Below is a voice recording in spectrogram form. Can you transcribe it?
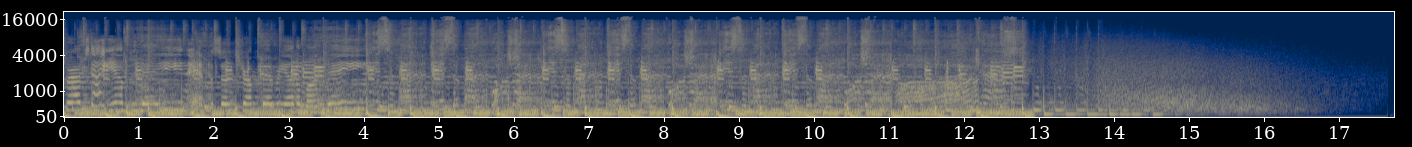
subscribe, stay up to date. Episodes drop every other Monday. It's the man, it's the man, watch that. It's the man, it's the man, watch that. It's the man, it's the man, watch that podcast.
